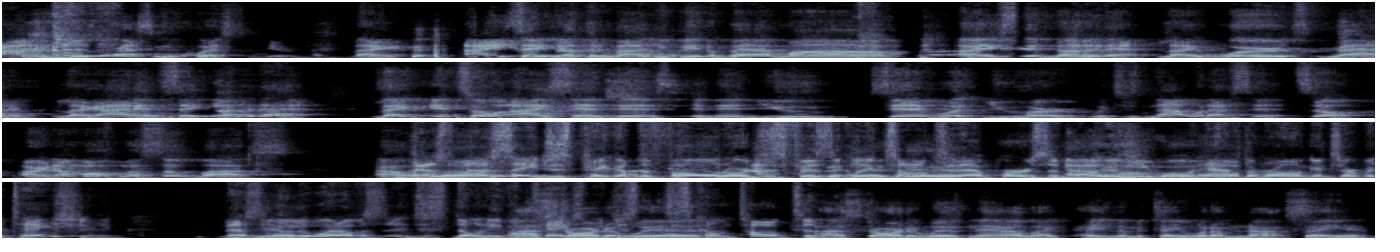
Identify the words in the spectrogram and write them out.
I'm just asking the question here. Like I ain't say nothing about you being a bad mom. I ain't said none of that. Like words matter. Like I didn't say none of that. Like and so I said this, and then you said what you heard, which is not what I said. So all right, I'm off my soapbox. I That's why I it. say just pick up the phone or just physically talk it. to that person because you won't have the wrong interpretation. That's yep. literally what I was. Just don't even. I started just, with. Just come talk to me. I started with now, like, hey, let me tell you what I'm not saying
